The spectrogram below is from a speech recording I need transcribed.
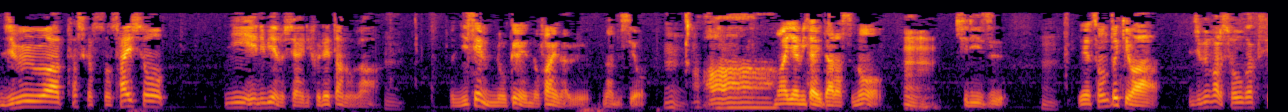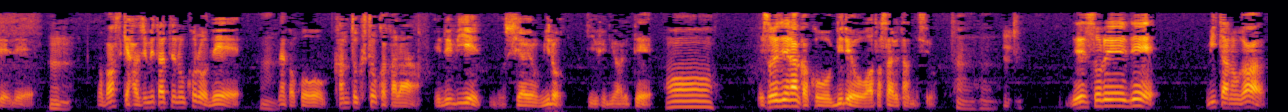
自分は確かその最初に NBA の試合に触れたのが、うん。2006年のファイナルなんですよ。うん。ああ。マイアミ対ダラスのうん。シリーズ。うん。で、その時は、自分まだ小学生で、うん。まあバスケ始めたての頃で、うんなんかこう、監督とかから NBA の試合を見ろっていうふうに言われて、それでなんかこう、ビデオを渡されたんですよ。うんうん。で、それで見たのが、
